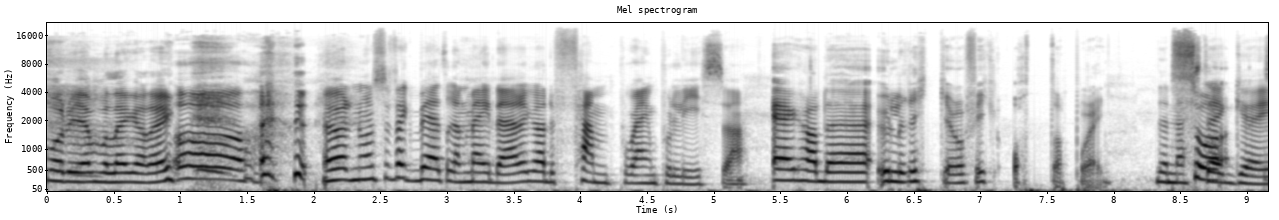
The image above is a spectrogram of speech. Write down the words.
må du hjem og legge deg. Åh, Det var noen som fikk bedre enn meg der. Jeg hadde fem poeng på Lisa. Jeg hadde Ulrikke og fikk åtte poeng. Den neste Så er gøy.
